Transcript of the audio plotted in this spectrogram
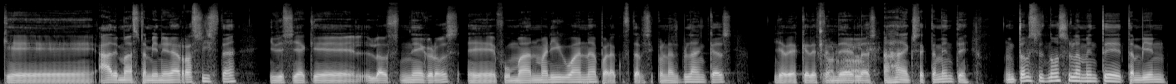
que además también era racista y decía que los negros eh, fumaban marihuana para acostarse con las blancas y había que defenderlas. Ajá, exactamente. Entonces no solamente también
